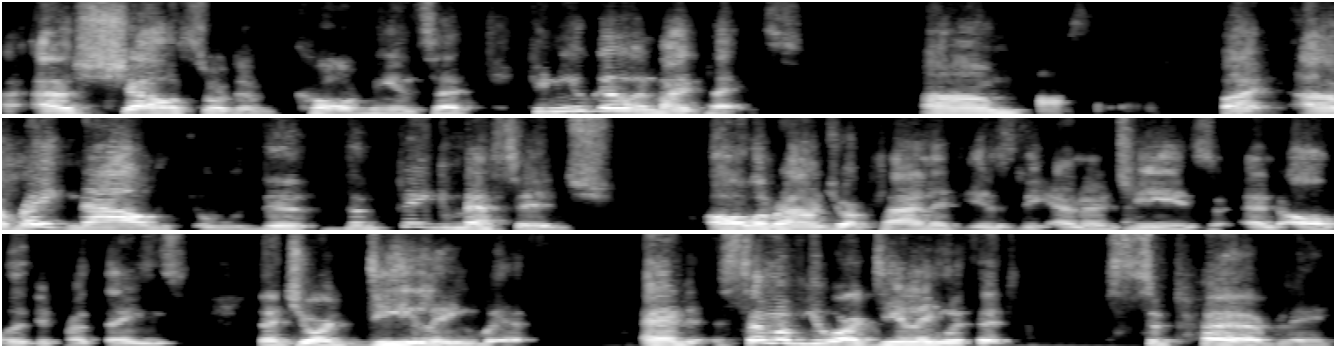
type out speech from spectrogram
Uh, uh, Shell sort of called me and said, "Can you go in my place?" Um, Awesome. but uh, right now, the the big message all around your planet is the energies and all the different things that you're dealing with, and some of you are dealing with it superbly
